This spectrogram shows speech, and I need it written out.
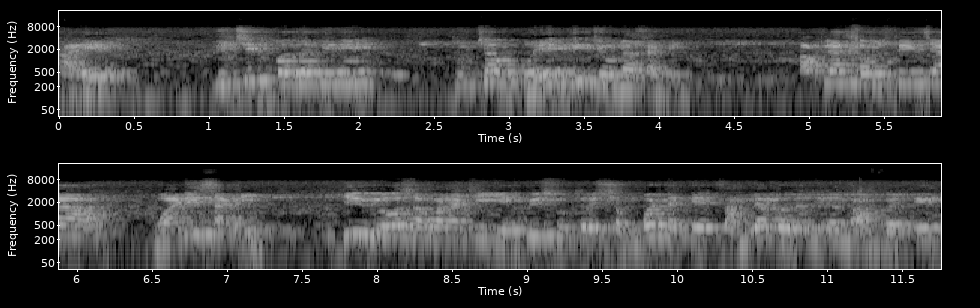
आहेत निश्चित पद्धतीने तुमच्या वैयक्तिक जीवनासाठी आपल्या संस्थेच्या वाढीसाठी ही व्यवस्थापनाची एकवीस सूत्र शंभर टक्के चांगल्या पद्धतीनं काम करतील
